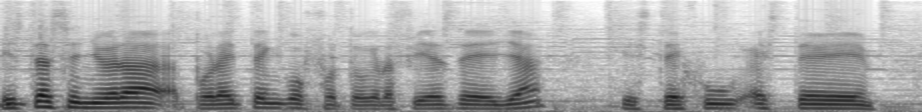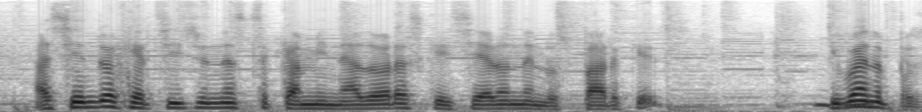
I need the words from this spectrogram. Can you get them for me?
Esta señora, por ahí tengo fotografías de ella, este, este haciendo ejercicio en estas caminadoras que hicieron en los parques. Y bueno, pues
